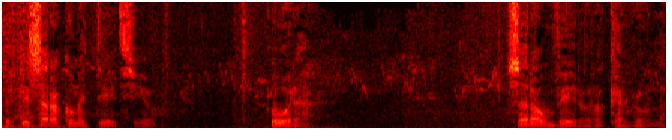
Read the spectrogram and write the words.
Perché sarò come te, zio. Ora sarà un vero rock and roll.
